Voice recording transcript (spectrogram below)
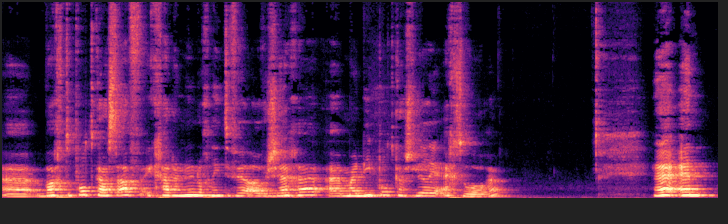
uh, wacht de podcast af. Ik ga er nu nog niet te veel over zeggen, uh, maar die podcast wil je echt horen. Hè? En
